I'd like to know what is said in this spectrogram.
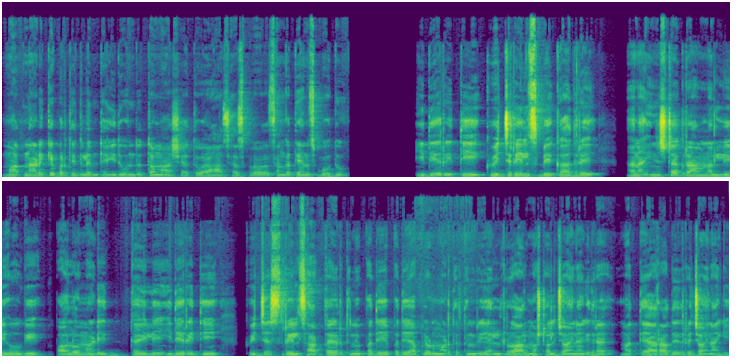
ಮಾತನಾಡೋಕ್ಕೆ ಬರ್ತಿದ್ದಿಲ್ಲಂತೆ. ಇದು ಒಂದು ತಮಾಷೆ ಅಥವಾ ಹಾಸ್ಯಾಸ್ಪದವಾದ ಸಂಗತಿ ಅನಿಸ್ಬೋದು. ಇದೇ ರೀತಿ ಕ್ವಿಜ್ ರೀಲ್ಸ್ ಬೇಕಾದರೆ, ನಾನು ಇನ್ಸ್ಟಾಗ್ರಾಮ್ನಲ್ಲಿ ಹೋಗಿ ಫಾಲೋ ಮಾಡಿ ಡೈಲಿ ಇದೇ ರೀತಿ ಕ್ವಿಜ್ಜಸ್ ರೀಲ್ಸ್ ಹಾಕ್ತಾ ಇರ್ತೀನಿ. ಪದೇ ಪದೇ ಅಪ್ಲೋಡ್ ಮಾಡ್ತಾ ಇರ್ತೀನಿ ರೀ. ಎಲ್ಲರೂ ಆಲ್ಮೋಸ್ಟ್ ಅಲ್ಲಿ ಜಾಯ್ನ್ ಆಗಿದ್ದಾರೆ ಮತ್ತೆ ಯಾರಾದರೂ ಇದ್ದರೆ ಜಾಯ್ನ್ ಆಗಿ.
